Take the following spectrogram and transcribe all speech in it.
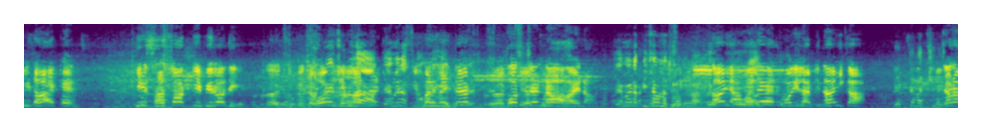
বিধায়কের কি শাসক কি বিরোধী হোম ডিপার্টমেন্টের কোশ্চেন নেওয়া হয় না। তাই আমাদের মহিলা বিধায়িকা যারা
